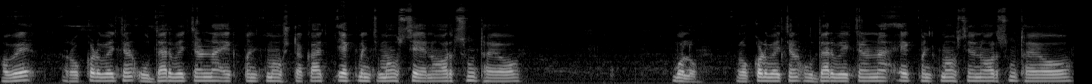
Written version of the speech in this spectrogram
હવે રોકડ વેચાણ, ઉધાર વેચાણના એક પંચમાંશ ટકા, એક પંચમાંશ છે. એનો અર્થ શું થયો? બોલો. રોકડ વેચાણ, ઉધાર વેચાણના એક પંચમાંશ છે. એનો અર્થ શું થયો?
